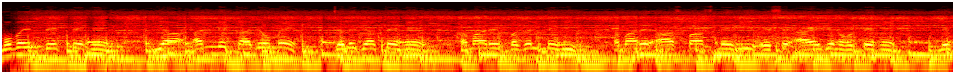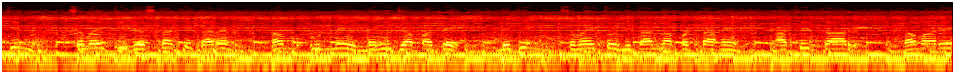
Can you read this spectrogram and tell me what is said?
मोबाइल देखते हैं। या अन्य कार्यों में चले जाते हैं, हमारे बगल में ही, हमारे आसपास में ही ऐसे आयोजन होते हैं, लेकिन समय की व्यस्तता के कारण हम उनमें नहीं जा पाते, लेकिन समय तो निकालना पड़ता है। आखिरकार हमारे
